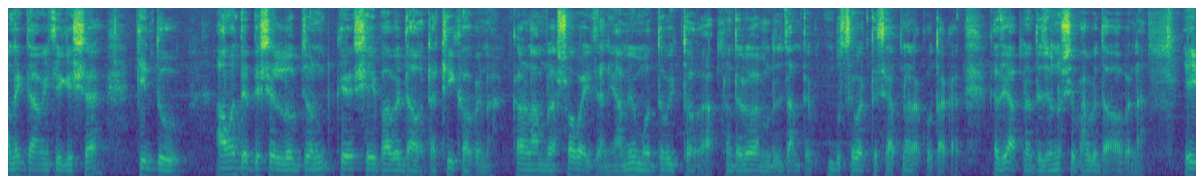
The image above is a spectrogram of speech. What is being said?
অনেক দামি চিকিৎসা, কিন্তু আমাদের দেশের লোকজনকে সেইভাবে দেওয়াটা ঠিক হবে না। কারণ আমরা সবাই জানি, আমিও মধ্যবিত্ত, আপনাদেরও আমাদের জানতে, বুঝতে পারতেছি আপনারা কোথাকার। কাজে আপনাদের জন্য সেভাবে দেওয়া হবে না। এই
